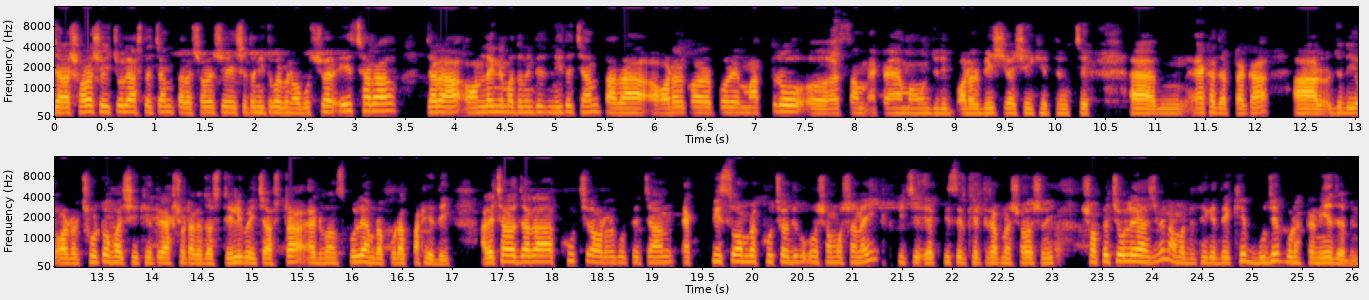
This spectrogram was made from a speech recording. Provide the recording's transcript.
যারা সরাসরি চলে আসতে চান, তারা সরাসরি এসে তো নিতে পারবেন অবশ্যই। এছাড়াও যারা অনলাইনের মাধ্যমে নিতে- চান, তারা অর্ডার করার পরে মাত্র সাম একটা অ্যামাউন্ট যদি অর্ডার বেশি হয়, সেই ক্ষেত্রে হচ্ছে এক হাজার টাকা। আর যদি অর্ডার ছোট হয়, সেই ক্ষেত্রে একশো টাকা জাস্ট ডেলিভারি চার্জটা অ্যাডভান্স করলে আমরা প্রোডাক্ট পাঠিয়ে দিই। আর এছাড়া যারা খুচরা অর্ডার করতে চান, এক পিসও আমরা খুচরা দিব, কোনো সমস্যা নাই। এক পিস এক পিসের ক্ষেত্রে আপনার সরাসরি শপে চলে আসবেন, আমাদের থেকে দেখে বুঝে প্রোডাক্টটা নিয়ে যাবেন।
